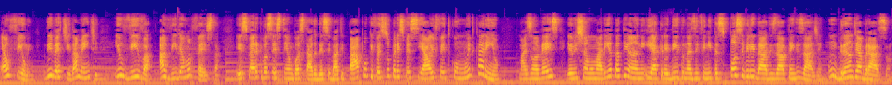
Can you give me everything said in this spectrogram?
É o filme Divertidamente e o Viva, a Vida é uma Festa. Espero que vocês tenham gostado desse bate-papo que foi super especial e feito com muito carinho. Mais uma vez, eu me chamo Maria Tatiane e acredito nas infinitas possibilidades da aprendizagem. Um grande abraço!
